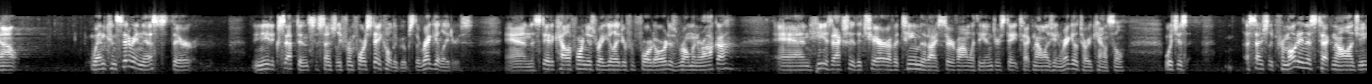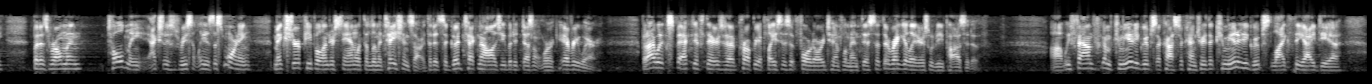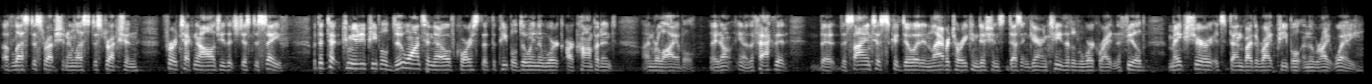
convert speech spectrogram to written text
Now, when considering this, there, you need acceptance essentially from four stakeholder groups, the regulators. And the state of California's regulator for Fort Ord is Roman Racca. And he is actually the chair of a team that I serve on with the Interstate Technology and Regulatory Council, which is essentially promoting this technology. But as Roman told me, actually as recently as this morning, make sure people understand what the limitations are, that it's a good technology, but it doesn't work everywhere. But I would expect if there's appropriate places at Fort Ord to implement this, that the regulators would be positive. Uh, we found from community groups across the country that community groups like the idea of less disruption and less destruction for a technology that's just as safe. But the community people do want to know, of course, that the people doing the work are competent and reliable. They don't, you know, the fact that the, the scientists could do it in laboratory conditions doesn't guarantee that it'll work right in the field. Make sure it's done by the right people in the right way.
